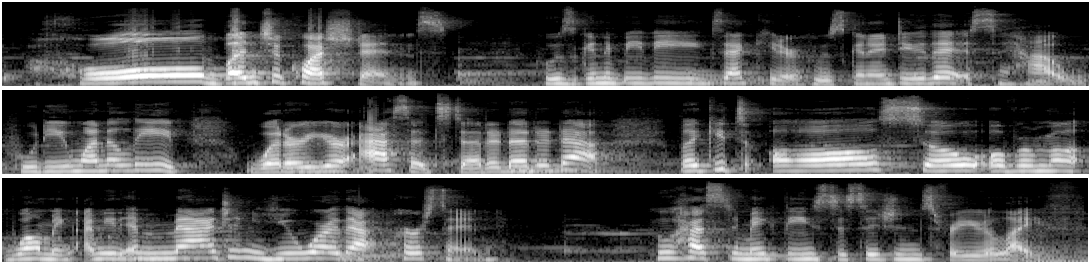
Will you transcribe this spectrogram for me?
a whole bunch of questions Who's going to be the executor? Who's going to do this? How, who do you want to leave? What are your assets? Da da da da da. Like it's all so overwhelming. I mean, imagine you are that person who has to make these decisions for your life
